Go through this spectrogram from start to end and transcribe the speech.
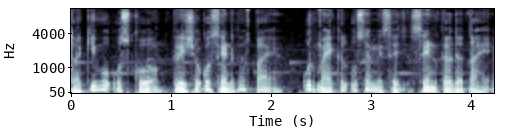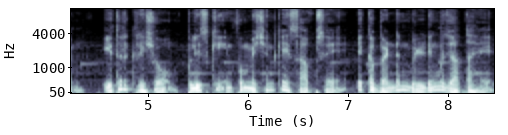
ताकि वो उसको क्रेशो को सेंड कर पाए और माइकल उसे मैसेज सेंड कर देता है। इधर क्रिशो पुलिस की इंफॉर्मेशन के हिसाब से एक अबेंडन बिल्डिंग में जाता है,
